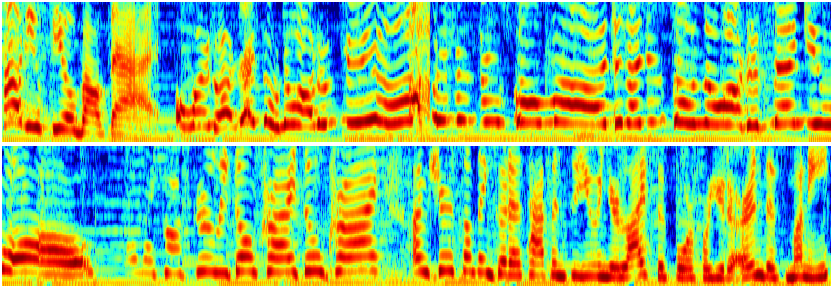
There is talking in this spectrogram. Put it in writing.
How do you feel about that? Oh my gosh, I don't know how to feel! We've been through so much and I just don't know how to thank you all! Oh my gosh, girlie, don't cry, don't cry. I'm sure something good has happened to you in your life before for you to earn this money.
